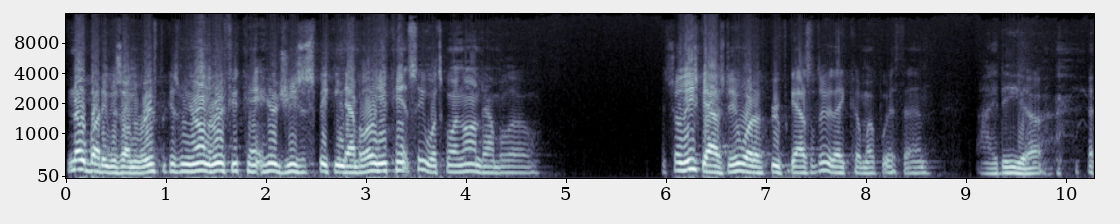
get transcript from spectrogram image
Nobody was on the roof because when you're on the roof, you can't hear Jesus speaking down below and you can't see what's going on down below. And so these guys do what a group of guys will do. They come up with an idea.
